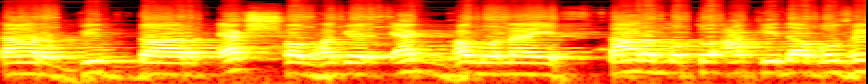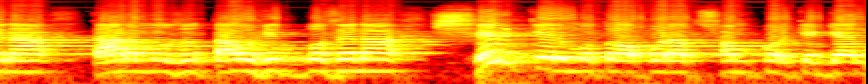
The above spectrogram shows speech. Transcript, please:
তার বিদ্যার একশো ভাগের এক ভাগও নাই, তার মতো আকিদা বোঝে না, তার মতো তাওহিদ বোঝে না, শিরকের মতো অপরাধ সম্পর্কে জ্ঞান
